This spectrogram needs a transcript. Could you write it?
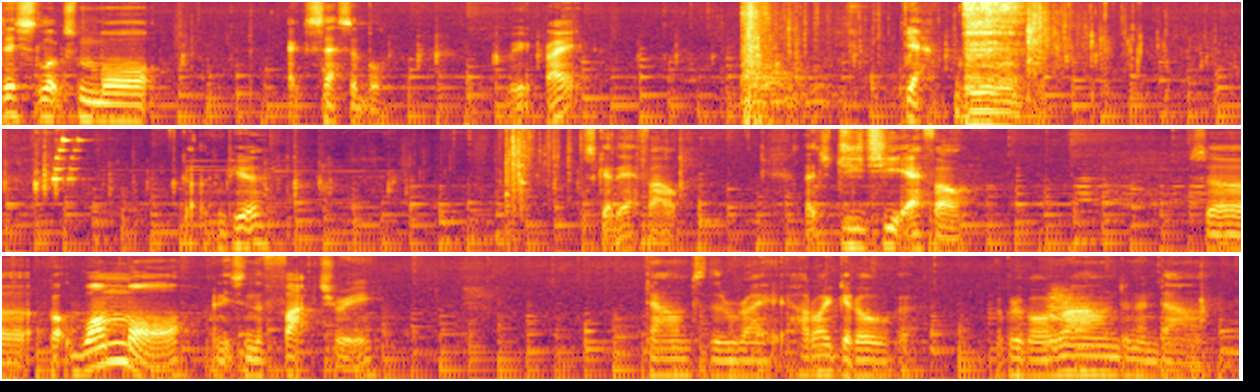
This looks more accessible. Right? Yeah. Got the computer. Let's get the F out. Let's GTFO. So, I've got one more, and it's in the factory. Down to the right. How do I get over? I've got to go around and then down.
